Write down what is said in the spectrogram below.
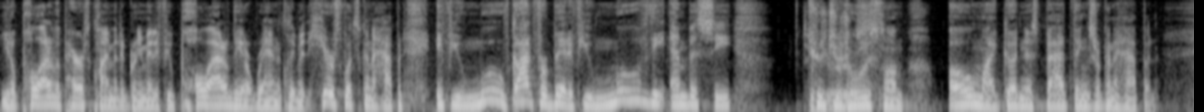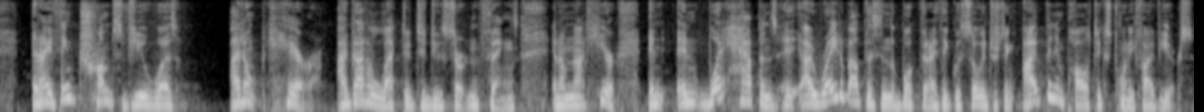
you know, pull out of the Paris Climate Agreement, if you pull out of the Iran Agreement, here's what's going to happen. If you move, God forbid, if you move the embassy to, Jerusalem, oh my goodness, bad things are going to happen. And I think Trump's view was, I don't care. I got elected to do certain things, and I'm not here. And and what happens? I write about this in the book that I think was so interesting. I've been in politics 25 years.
